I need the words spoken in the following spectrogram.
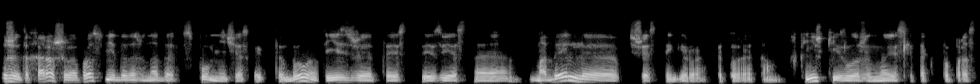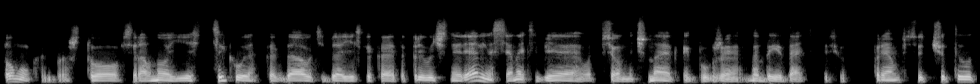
Слушай, это хороший вопрос, мне даже надо вспомнить сейчас, как это было. Есть же эта известная модель э, путешествия героя, которая там в книжке изложена, но если так по-простому, как бы, что все равно есть циклы, когда у тебя есть какая-то привычная реальность, и она тебе вот все начинает как бы уже надоедать. То есть вот прям все что-то вот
